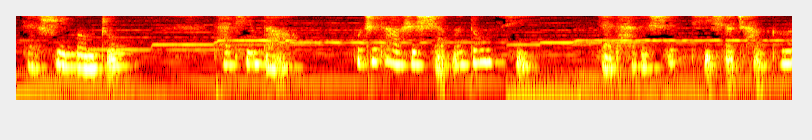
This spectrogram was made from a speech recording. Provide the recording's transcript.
在睡梦中，它听到。不知道是什么东西，在他的身体上唱歌。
